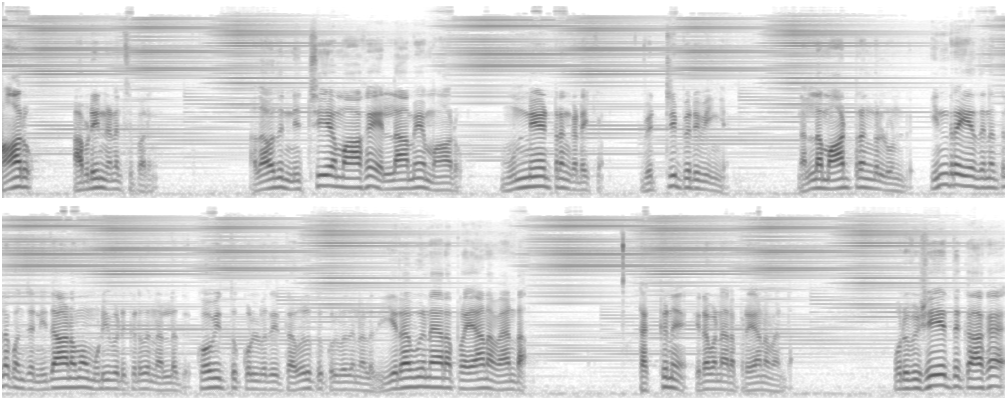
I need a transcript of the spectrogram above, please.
மாறும் அப்படின்னு நினச்சி பாருங்கள் அதாவது நிச்சயமாக எல்லாமே மாறும். முன்னேற்றம் கிடைக்கும். வெற்றி பெறுவீங்க. நல்ல மாற்றங்கள் உண்டு. இன்றைய தினத்தில் கொஞ்சம் நிதானமாக முடிவெடுக்கிறது நல்லது. கோவித்து கொள்வதை தவிர்த்து கொள்வது நல்லது. இரவு நேர பிரயாணம் வேண்டாம். டக்குன்னு இரவு நேர பிரயாணம் வேண்டாம். ஒரு விஷயத்துக்காக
